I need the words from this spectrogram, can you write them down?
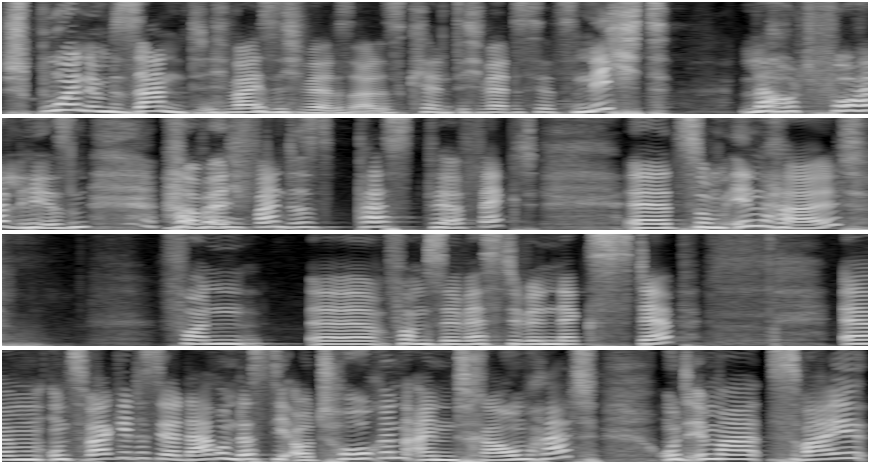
Spuren im Sand. Ich weiß nicht, wer das alles kennt. Ich werde es jetzt nicht laut vorlesen, aber ich fand, es passt perfekt äh, zum Inhalt von, äh, vom Silvestival Next Step. Ähm, und zwar geht es ja darum, dass die Autorin einen Traum hat und immer zwei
